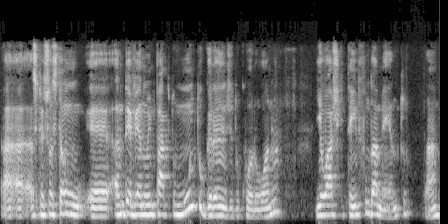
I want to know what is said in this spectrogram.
a, as pessoas estão é, antevendo um impacto muito grande do corona e eu acho que tem fundamento, tá?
